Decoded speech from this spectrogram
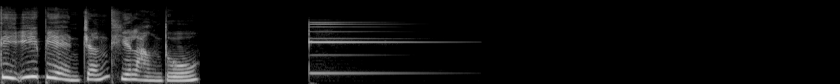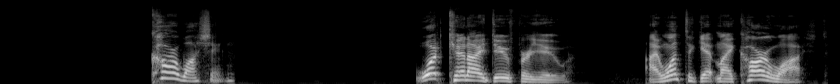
第一遍整体朗读。 Car washing. What can I do for you? I want to get my car washed.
